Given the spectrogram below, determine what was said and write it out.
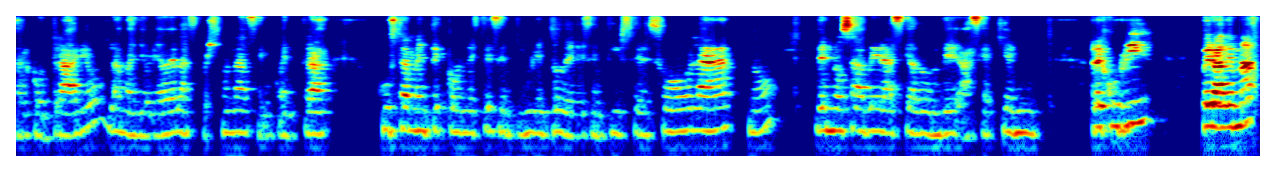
Al contrario, la mayoría de las personas se encuentra justamente con este sentimiento de sentirse sola, ¿no? De no saber hacia dónde, hacia quién recurrir, pero además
